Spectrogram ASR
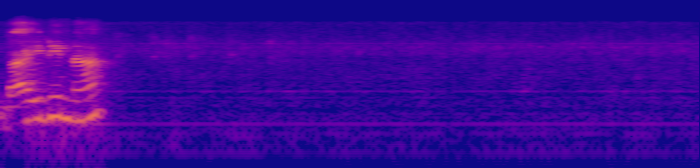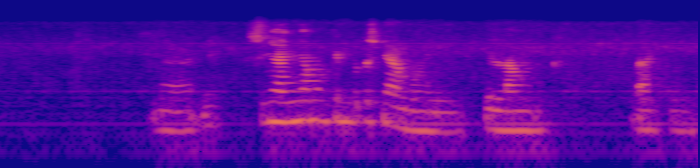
Mbak Inina. Nah, sinyalnya mungkin putus nyambung ini, hilang lagi.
